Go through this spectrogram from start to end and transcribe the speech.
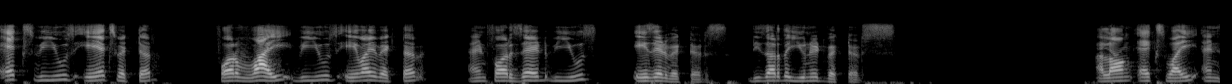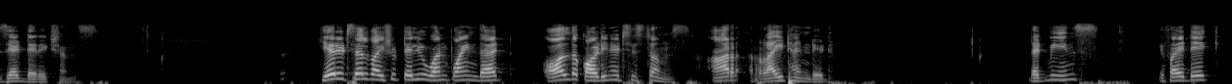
x we use ax vector, for y we use ay vector. And for z we use az vectors. These are the unit vectors along x, y and z directions. here itself I should tell you one point that all the coordinate systems are right handed that means if I take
